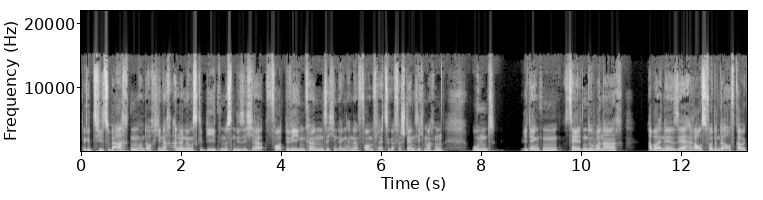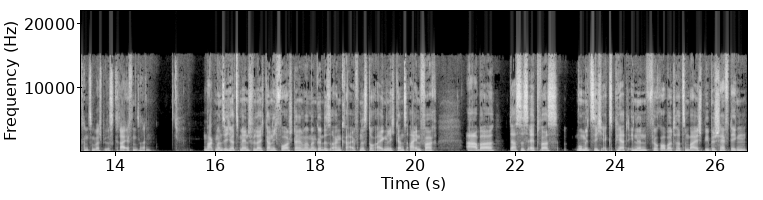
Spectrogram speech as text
Da gibt es viel zu beachten und auch je nach Anwendungsgebiet müssen die sich ja fortbewegen können, sich in irgendeiner Form vielleicht sogar verständlich machen. Und wir denken selten drüber nach, aber eine sehr herausfordernde Aufgabe kann zum Beispiel das Greifen sein. Mag man sich als Mensch vielleicht gar nicht vorstellen, weil man könnte sagen, Greifen ist doch eigentlich ganz einfach. Aber das ist etwas, womit sich ExpertInnen für Roboter zum Beispiel beschäftigen.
